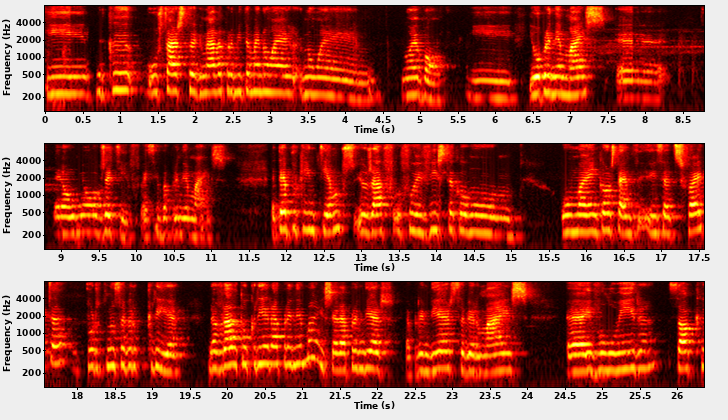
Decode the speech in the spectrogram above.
E porque o estar estagnada para mim também não é, não é, não é bom. E eu aprender mais é, o meu objetivo, é sempre aprender mais até porque em tempos eu já fui vista como uma inconstante insatisfeita por não saber o que queria. Na verdade, o que eu queria era aprender mais, era aprender, aprender, saber mais, uh, evoluir. Só que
